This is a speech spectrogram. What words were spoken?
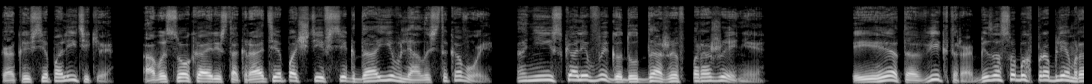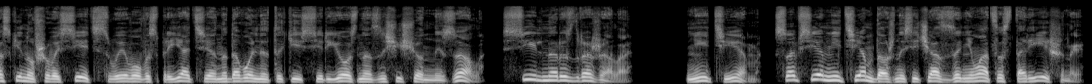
Как и все политики, а высокая аристократия почти всегда являлась таковой. Они искали выгоду даже в поражении, и это Виктора, без особых проблем раскинувшего сеть своего восприятия на довольно-таки серьезно защищенный зал, сильно раздражало. Не тем, совсем не тем должны сейчас заниматься старейшины,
